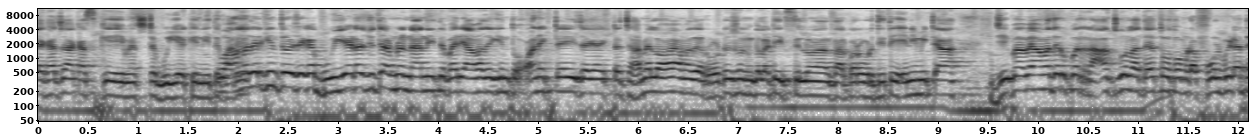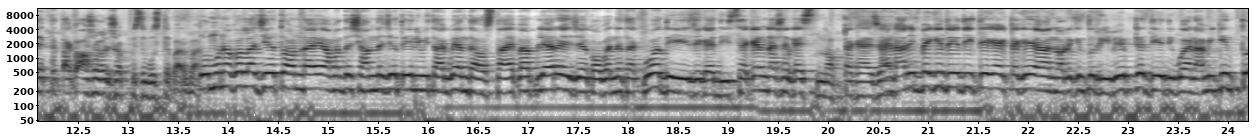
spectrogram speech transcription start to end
দেখা যাক আজকে এই ম্যাচটা বুইয়াকে নিতে পারি। আমাদের কিন্তু ওই জায়গায় বুইয়াটা যদি আমরা না নিতে পারি আমাদের কিন্তু অনেকটা এই জায়গায় একটা ঝামেলা হয় আমাদের রোটেশনগুলো ঠিক ছিল না তার পরবর্তীতে এনিমিটা যেভাবে আমাদের উপর রাজগুলা দেয় তো তোমরা ফুল ভিডিও দেখতে থাকো আশা করি সব কিছু বুঝতে পারবা। তো মনে করলা যেহেতু আমরা আমাদের সামনে যেহেতু এনিমি থাকবে দেখো স্নাইপার প্লেয়ার এই যে কভারনে থাকব দিয়ে এই জায়গায় দি সেকেন্ড আসের গাইস নকটা খায় যায়। আরিফ ভাই কিন্তু এই দিক থেকে একটাকে নরে কিন্তু রিভাইভটা দিয়ে দিব আর আমি কিন্তু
